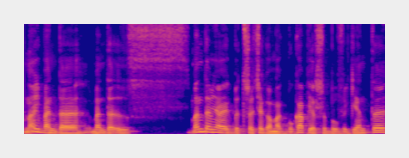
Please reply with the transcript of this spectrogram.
No i będę, będę, będę miał jakby trzeciego MacBooka. Pierwszy był wygięty.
